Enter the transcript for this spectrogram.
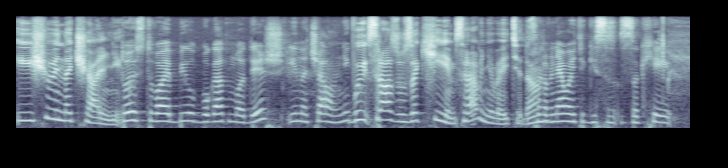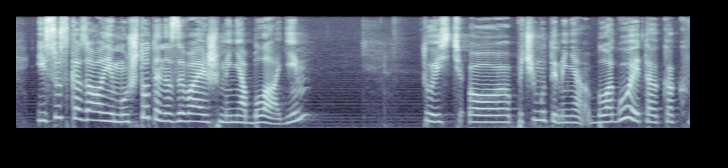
и еще и начальник. Тоест това е бил богат младеж и началник. Вы сразу Закхеем сравниваете, да? Сравнявайте ги с Закхей. Иисус сказал ему, что ты называешь меня благим? То есть, э, почему ты меня благой, это как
